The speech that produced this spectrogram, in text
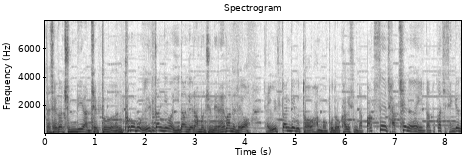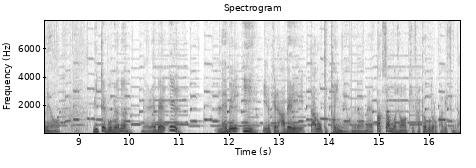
자, 제가 준비한 제품은 프로보 1단계와 2단계를 한번 준비를 해봤는데요. 자, 1단계부터 한번 보도록 하겠습니다. 박스 자체는 일단 똑같이 생겼네요. 밑에 보면은 네, 레벨 1, 레벨 2 이렇게 라벨이 따로 붙어 있네요. 그 다음에 박스 한번 정확히 살펴보도록 하겠습니다.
